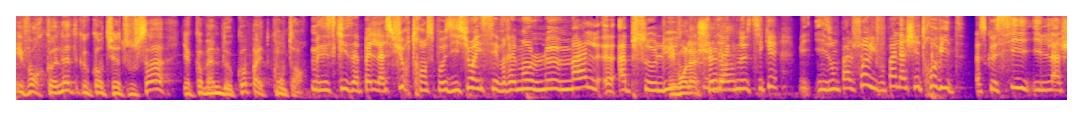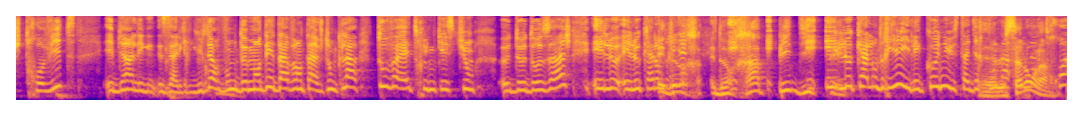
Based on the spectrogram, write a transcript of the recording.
Il faut, reconnaître que quand il y a tout ça, il y a quand même de quoi pas être content. Mais c'est ce qu'ils appellent la surtransposition et c'est vraiment le mal euh, absolu. Ils vont lâcher diagnostiqué. Mais ils n'ont pas le choix. Il ne faut pas lâcher trop vite parce que s'ils ils lâchent trop vite, eh bien les agriculteurs vont demander davantage. Donc là, tout va être une question euh, de dosage et le et le calendrier et de, rapidité. et le calendrier, il est connu. C'est-à-dire qu'on a, trois.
